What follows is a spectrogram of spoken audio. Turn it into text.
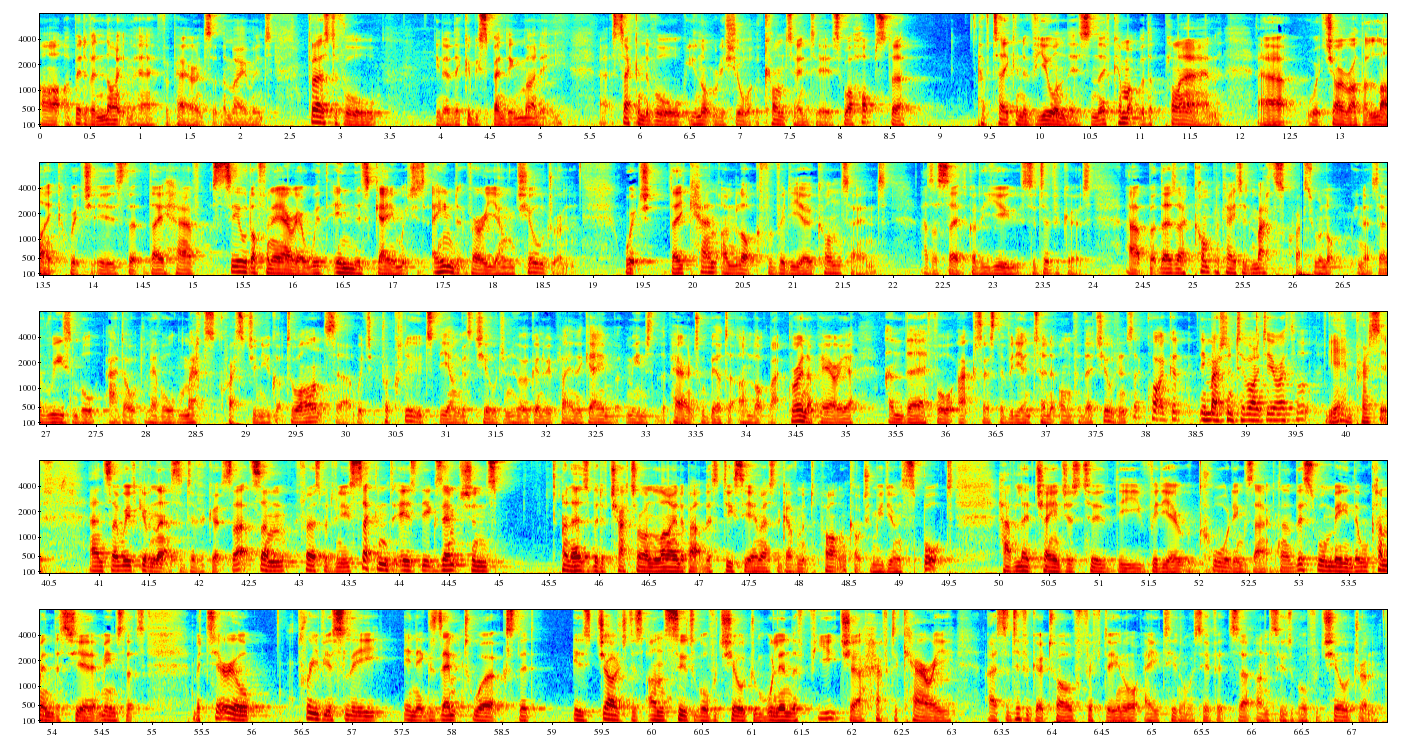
are a bit of a nightmare for parents at the moment. First of all, you know, they could be spending money. Uh, second of all, you're not really sure what the content is. Well, Hopster have taken a view on this and they've come up with a plan uh, which I rather like, which is that they have sealed off an area within this game which is aimed at very young children, which they can unlock for video content. As I say, it's got a U certificate, uh, but there's a complicated maths question. Well, not you know, it's a reasonable adult level maths question you've got to answer, which precludes the youngest children who are going to be playing the game, but means that the parents will be able to unlock that grown-up area and therefore access the video and turn it on for their children. That quite a good imaginative idea? I thought. Yeah, impressive. And so we've given that certificate. So that's um, first bit of news. Second is the exemptions. And there's a bit of chatter online about this DCMS, the Government Department, Culture, Media and Sport, have led changes to the Video Recordings Act. Now, this will mean, that will come in this year, it means that material previously in exempt works that is judged as unsuitable for children will in the future have to carry a certificate 12, 15, or 18, obviously, if it's uh, unsuitable for children.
